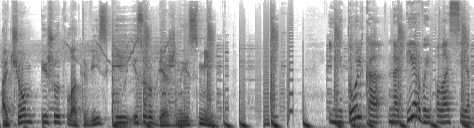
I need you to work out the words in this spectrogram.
О чем пишут латвийские и зарубежные СМИ? И не только на первой полосе.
